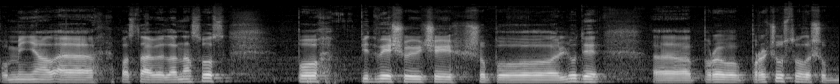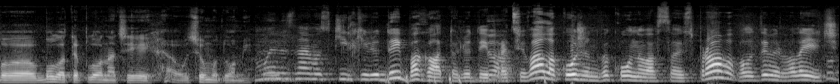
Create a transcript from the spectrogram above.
поміняли, е, поставили насос по- підвищуючий, щоб люди прочувствували, щоб було тепло на цій, у цьому домі. Знаємо, скільки людей, багато людей Да. працювало, кожен виконував свою справу. Володимир Валерійович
